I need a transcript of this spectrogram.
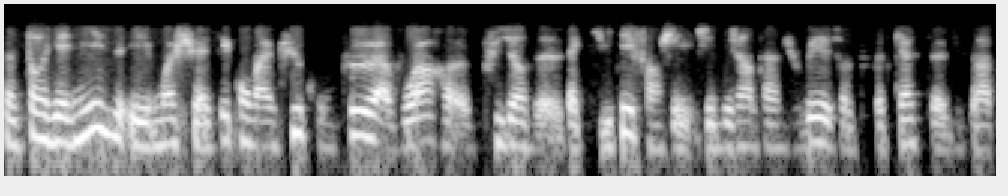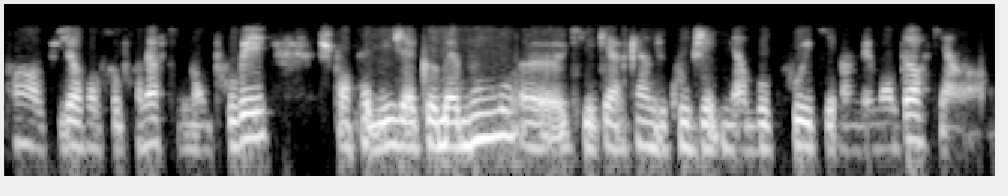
ça s'organise. Et moi, je suis assez convaincue qu'on peut avoir euh, plusieurs activités. Enfin, j'ai déjà interviewé sur le podcast du Gratin plusieurs entrepreneurs qui m'ont prouvé. Je pense à lui, Jacob Abou, qui est quelqu'un du coup que j'admire beaucoup et qui est l'un de mes mentors, qui a un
